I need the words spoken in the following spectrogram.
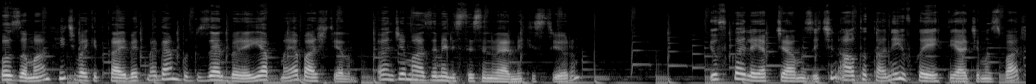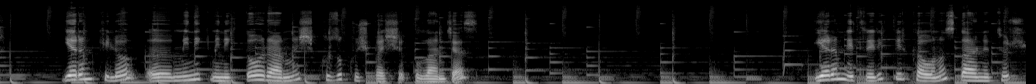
O zaman hiç vakit kaybetmeden bu güzel böreği yapmaya başlayalım. Önce malzeme listesini vermek istiyorum. Yufka ile yapacağımız için 6 tane yufkaya ihtiyacımız var. Yarım kilo e, minik minik doğranmış kuzu kuşbaşı kullanacağız. Yarım litrelik bir kavanoz garnitür,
